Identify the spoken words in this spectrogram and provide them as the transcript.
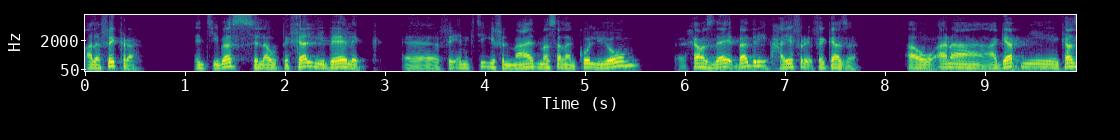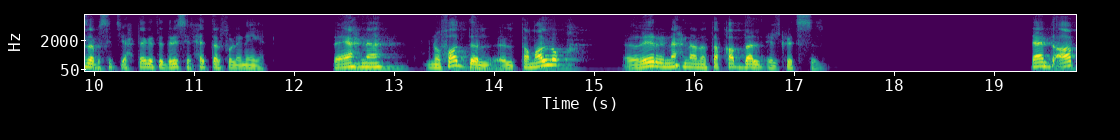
على فكرة أنت بس لو تخلي بالك آه، في إنك تيجي في الميعاد مثلا كل يوم آه، خمس دقائق بدري هيفرق في كذا. أو أنا عجبني كذا بس أنت محتاجة تدرسي الحتة الفلانية. فاحنا بنفضل التملق غير إن إحنا نتقبل الكريتيسيزم. Stand up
